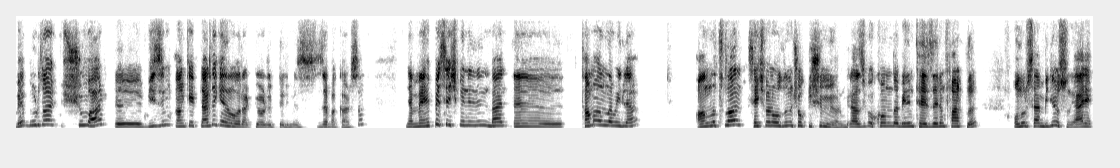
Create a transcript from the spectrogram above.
ve burada şu var, e, bizim anketlerde genel olarak gördüklerimize bakarsak, ya MHP seçmeninin ben e, tam anlamıyla anlatılan seçmen olduğunu çok düşünmüyorum. Birazcık o konuda benim tezlerim farklı. Onur sen biliyorsun yani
